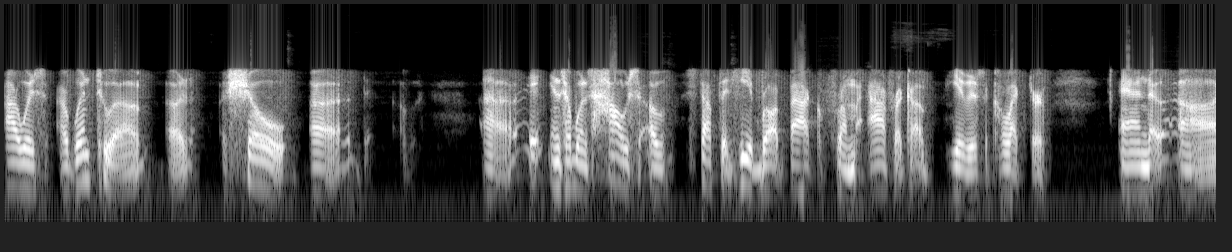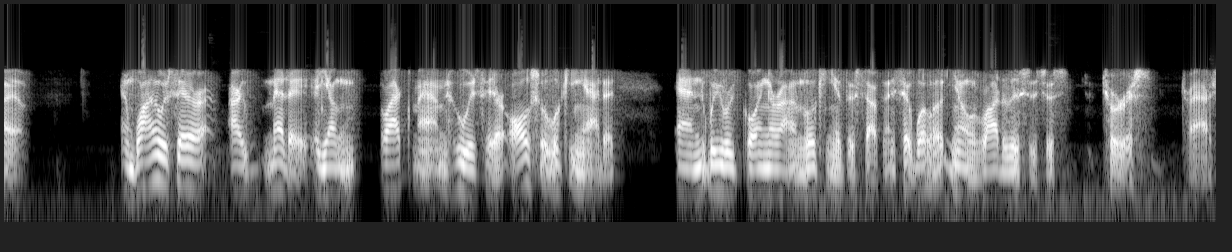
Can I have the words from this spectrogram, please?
I was I went to a, a, a show uh, uh, in someone's house of stuff that he had brought back from Africa. He was a collector, and uh, and while I was there, I met a, a young black man who was there also looking at it. And we were going around looking at the stuff. And I said, well, you know, a lot of this is just tourist trash.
